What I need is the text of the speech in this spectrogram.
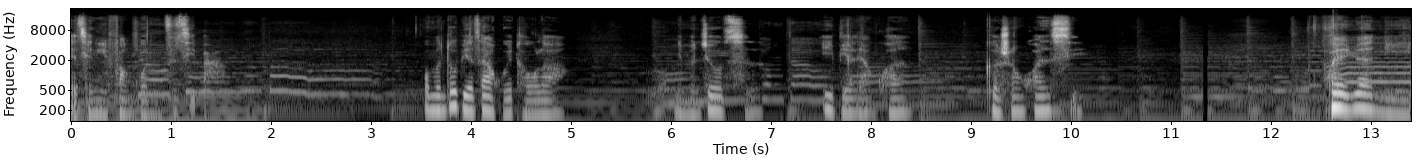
也请你放过你自己吧。我们都别再回头了。你们就此一别两宽，各生欢喜。我也愿你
